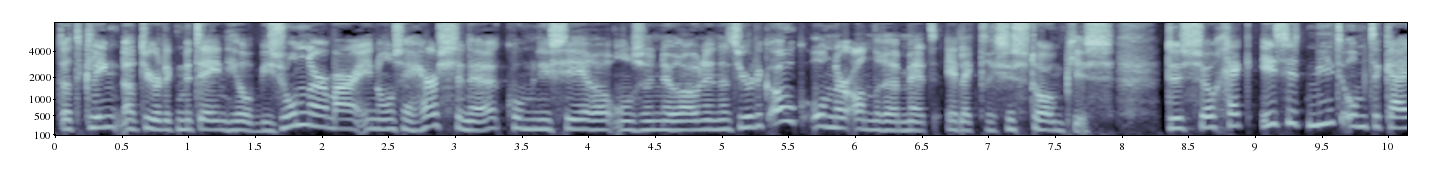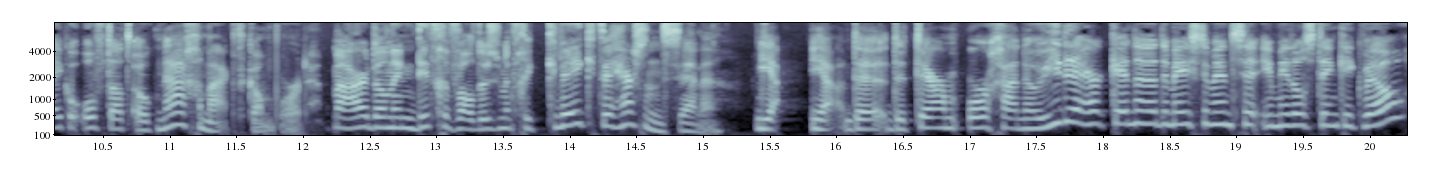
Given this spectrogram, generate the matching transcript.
Dat klinkt natuurlijk meteen heel bijzonder, maar in onze hersenen communiceren onze neuronen natuurlijk ook onder andere met elektrische stroompjes. Dus zo gek is het niet om te kijken of dat ook nagemaakt kan worden. Maar dan in dit geval dus met gekweekte hersencellen. Ja, ja, de, de term organoïden herkennen de meeste mensen inmiddels, denk ik wel.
